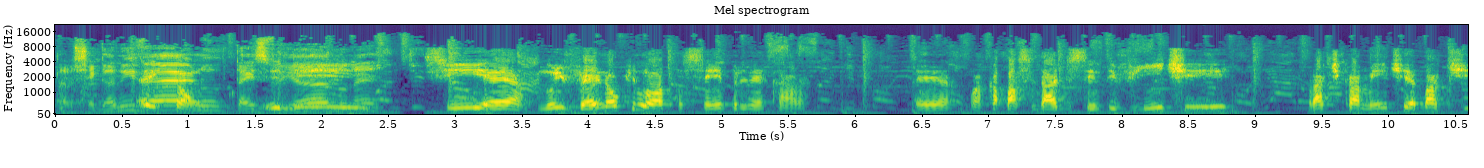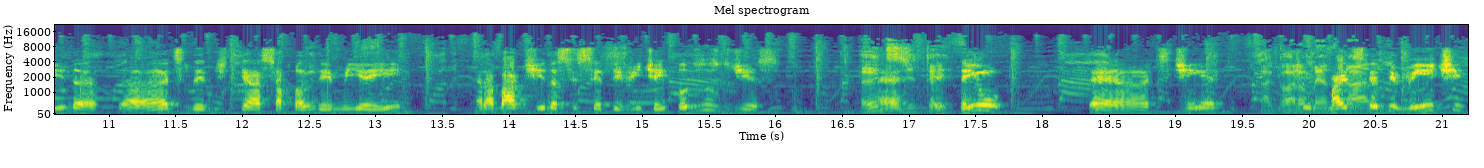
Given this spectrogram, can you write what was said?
tá chegando o É, inverno, então, tá esfriando, e- né? Sim, é. No inverno é o que lota sempre, né, cara? É, com a capacidade de 120 praticamente é batida. Antes de, de ter essa pandemia aí, era batida esses 120 aí todos os dias. Antes né? de Aí ter. Tem um. É, antes tinha Agora mais de aumentaram. 120,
